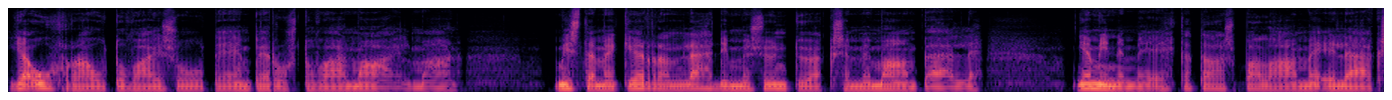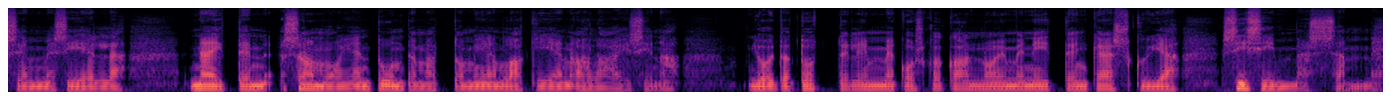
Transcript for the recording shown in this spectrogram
ja uhrautuvaisuuteen perustuvaan maailmaan, mistä me kerran lähdimme syntyäksemme maan päälle ja minne me ehkä taas palaamme elääksemme siellä näiden samojen tuntemattomien lakien alaisina, joita tottelimme, koska kannoimme niiden käskyjä sisimmässämme.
